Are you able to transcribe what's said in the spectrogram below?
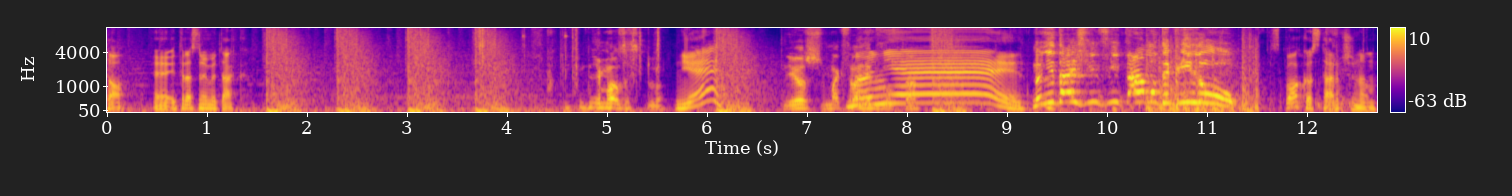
To. E, I teraz robimy tak. Nie możesz, tylu. Nie? Już No maksymalnie dwóch, nie! No nie dajesz nic nic ammo, debilu! Spoko, starczy nam.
